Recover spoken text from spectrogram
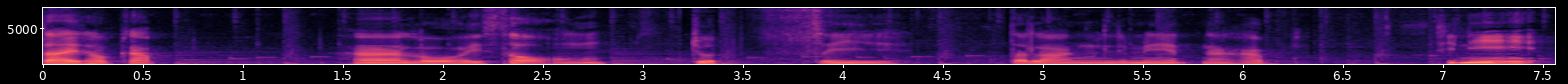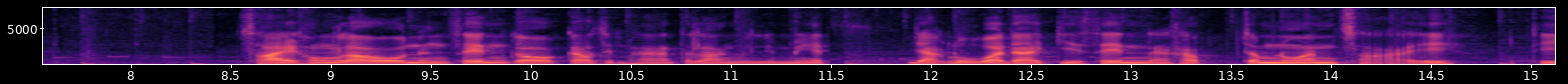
ได้เท่ากับ 502.4 ตารางมิลลิเมตรนะครับ ทีนี้สายของเรา 1 เส้นก็ 95 ตารางมิลลิเมตร อยากรู้ว่าได้กี่เส้นนะครับจำนวนสายที่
